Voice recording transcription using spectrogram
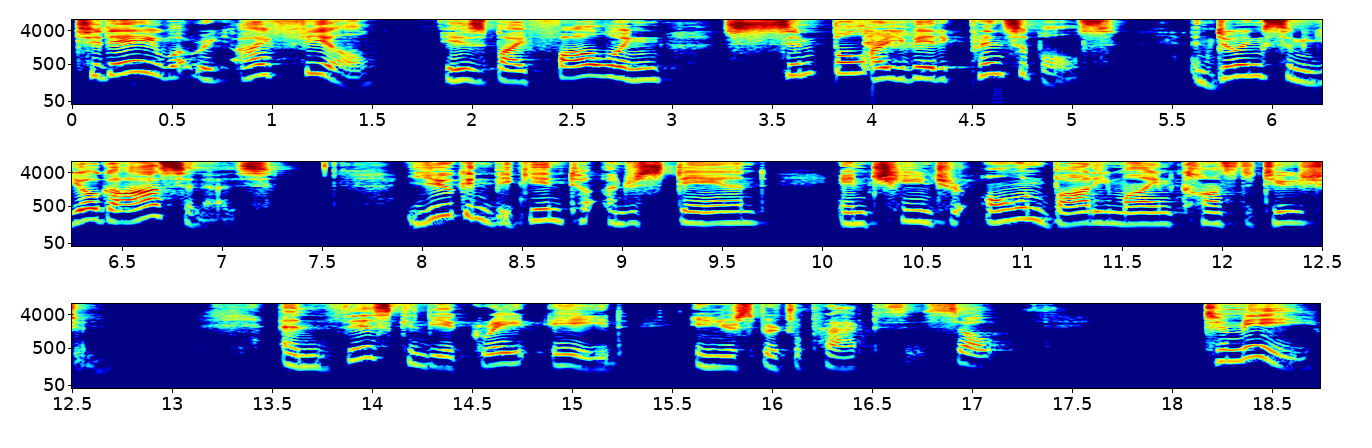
today, what we, I feel is by following simple Ayurvedic principles and doing some yoga asanas, you can begin to understand and change your own body mind constitution. And this can be a great aid in your spiritual practices. So, to me,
